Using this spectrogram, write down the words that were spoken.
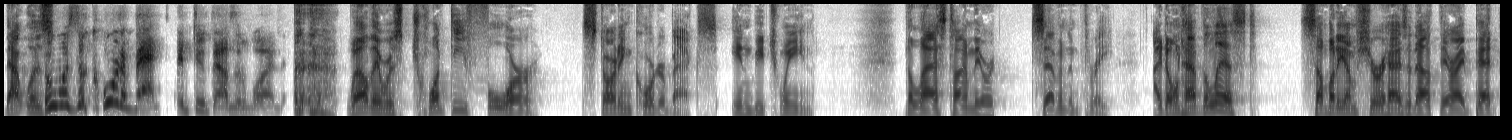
That was Who was the quarterback in 2001? well, there was 24 starting quarterbacks in between the last time they were seven and three. I don't have the list. Somebody I'm sure has it out there. I bet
